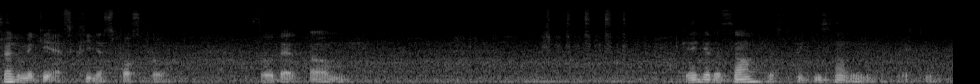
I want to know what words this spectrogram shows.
trying to make it as clean as possible so that um can you hear the sound? The squeaky sound very clean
